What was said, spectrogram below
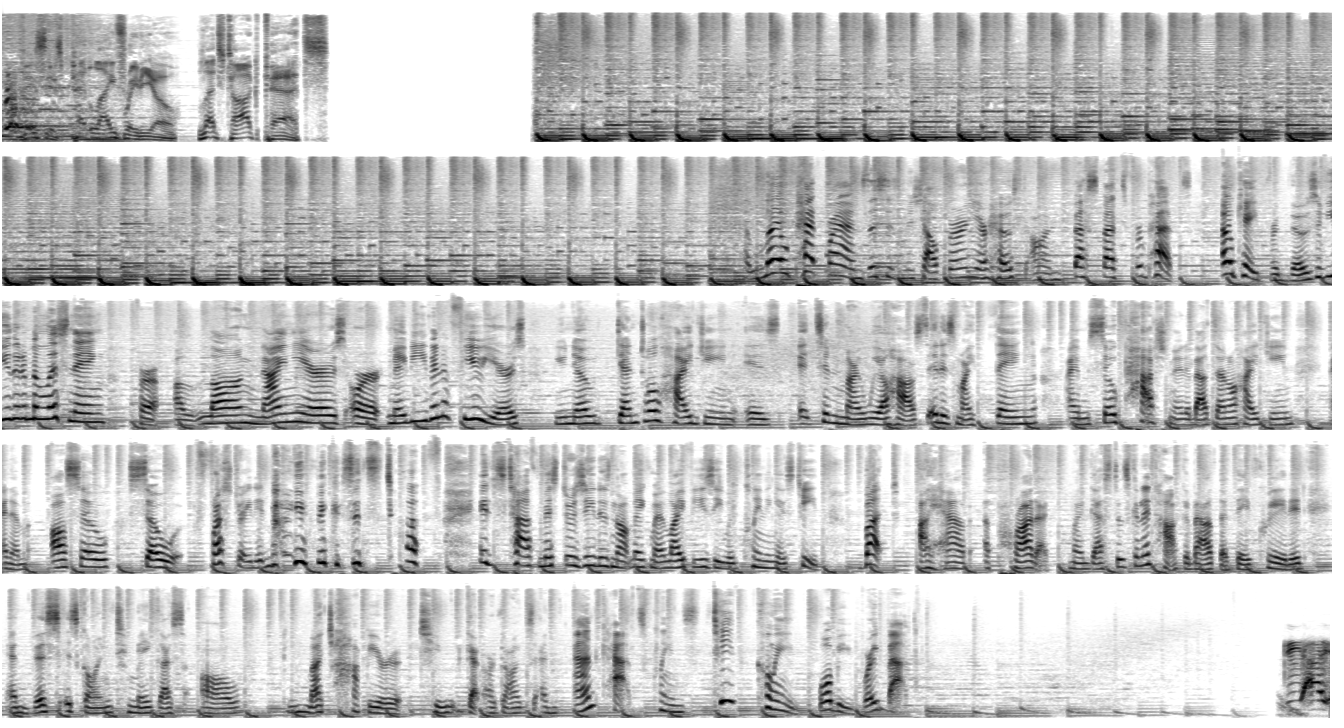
This is Pet Life Radio. Let's talk pets. Hello, pet friends. This is Michelle Fern, your host on Best Bets for Pets. Okay, for those of you that have been listening for a long nine years or maybe even a few years, you know dental hygiene is it's in my wheelhouse. It is my thing. I'm so passionate about dental hygiene and I'm also so frustrated by it because it's tough. It's tough. Mr. Z does not make my life easy with cleaning his teeth. But I have a product my guest is going to talk about that they've created, and this is going to make us all be much happier to get our dogs and, and cats clean teeth clean. We'll be right back.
